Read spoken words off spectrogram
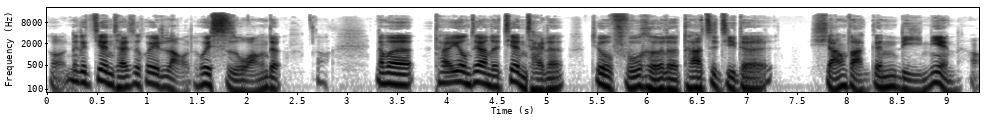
哦，那个建材是会老的、会死亡的啊。那么他用这样的建材呢，就符合了他自己的想法跟理念啊。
